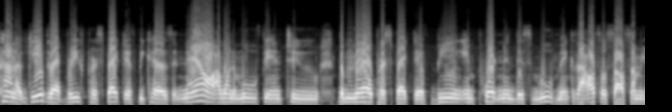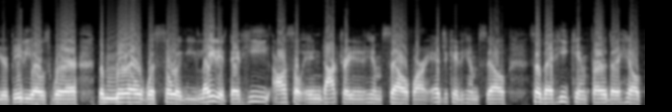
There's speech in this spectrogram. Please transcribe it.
kind of give that brief perspective because now I want to move into the male perspective being important in this movement. Because I also saw some of your videos where the male was so elated that he also indoctrinated himself or educated himself so that he can further help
